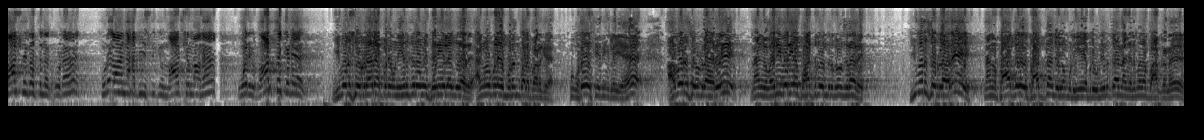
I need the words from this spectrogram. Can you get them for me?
வாசகத்துல கூட குரான் ஹதீஸுக்கு மாற்றமாக ஒரு வார்த்தை கிடையாது. இவர் சொல்றாரு அப்படி ஒண்ணு இருக்கிறவங்க தெரியலங்கிறாரு. அங்கக்குள்ளே முரண்பாடு பாருங்க. ஒரே செய்தியிலேயே அவர் சொல்றாரு நாங்க வரி வரியா பார்த்துட்டு வந்திருக்கோங்கிறாரு. இவர் சொல்றாரு நாங்க பார்க்கறது பார்த்து தான் சொல்ல முடியும். அப்படி ஒண்ணு இருக்கா நாங்க இனிமே தான் பார்க்கணும்.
